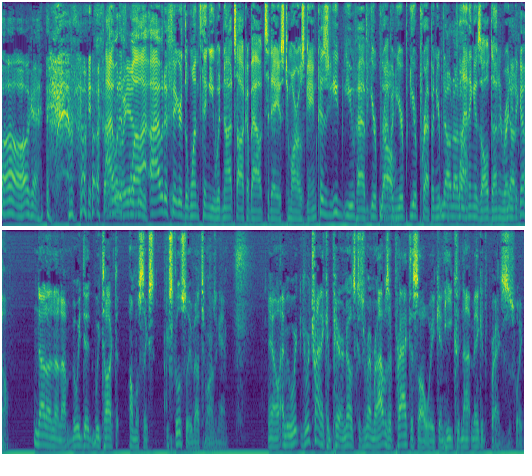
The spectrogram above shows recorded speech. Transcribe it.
Oh, okay. I would have. Well, I, I, would have figured the one thing you would not talk about today is tomorrow's game because you you have your prep no. and your your prep and your no, no, planning is all done and ready to go. No, no, no, no. But we did. We talked almost ex- exclusively about tomorrow's game. You know, I mean, we're we're trying to compare notes because remember, I was at practice all week and he could not make it to practice this week.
